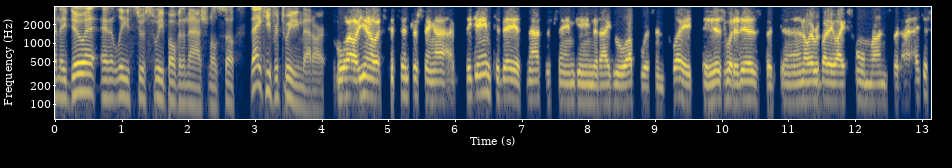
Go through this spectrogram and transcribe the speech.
and they do it and it leads to a sweep over the Nationals. So thank you for tweeting that, Art. Well, you know, it's it's interesting. I, the game today is not the same game that I grew up with and played. It is what it is, but uh, I know everybody likes home runs, but I, I just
